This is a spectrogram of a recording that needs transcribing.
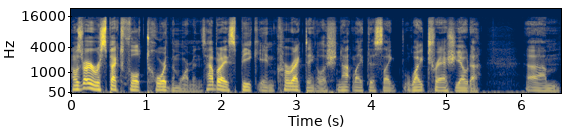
I was very respectful toward the Mormons. How about I speak in correct English, not like this like white trash Yoda. Um,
